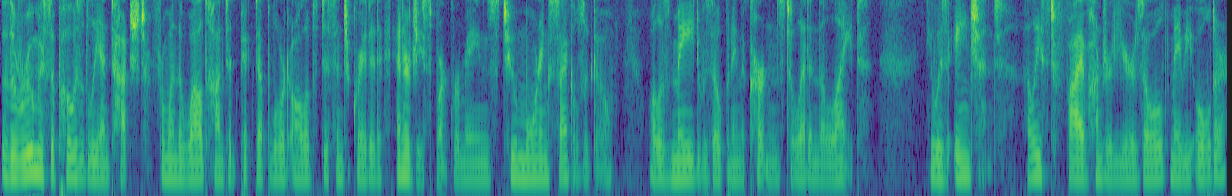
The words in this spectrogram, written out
The room is supposedly untouched from when the Wild Hunt had picked up Lord Olip's disintegrated energy spark remains two morning cycles ago, while his maid was opening the curtains to let in the light. He was ancient, at least five hundred years old, maybe older,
